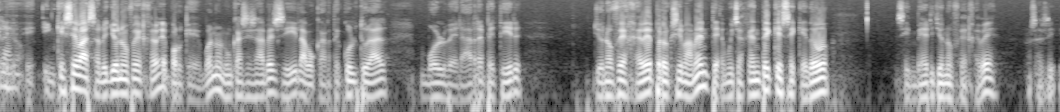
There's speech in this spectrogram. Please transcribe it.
Claro. Eh, ¿En qué se basa el Yo no fui a GB? Porque, bueno, nunca se sabe si la Bocarte Cultural volverá a repetir Yo no fui a GB próximamente. Hay mucha gente que se quedó sin ver Yo no fui a GB. ¿No es así?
